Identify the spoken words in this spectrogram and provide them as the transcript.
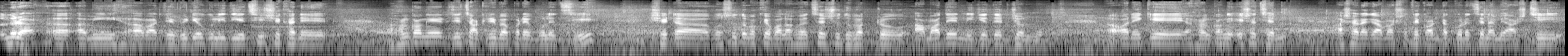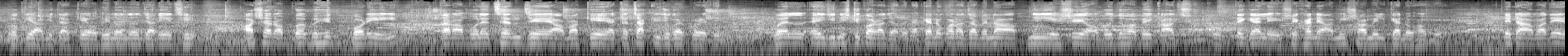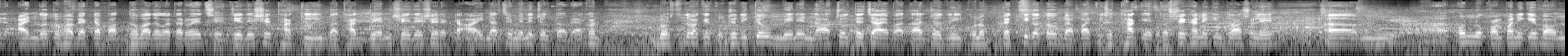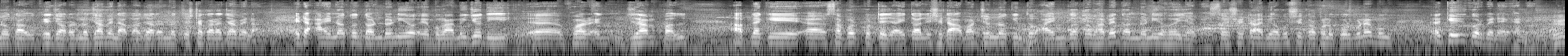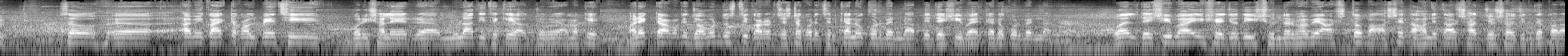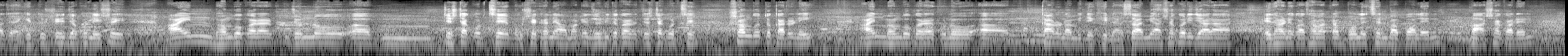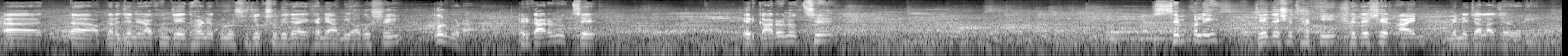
বন্ধুরা আমি আমার যে ভিডিওগুলি দিয়েছি, সেখানে হংকংয়ের যে চাকরির ব্যাপারে বলেছি, সেটা বস্তুতপক্ষে বলা হয়েছে শুধুমাত্র আমাদের নিজেদের জন্য। অনেকে হংকংয়ে এসেছেন, আসার আগে আমার সাথে কন্ট্যাক্ট করেছেন, আমি আসছি, ওকে আমি তাকে অভিনন্দন জানিয়েছি। আসার অব্যবহিত পরেই তারা বলেছেন যে আমাকে একটা চাকরি জোগাড় করে দিন। ওয়েল এই জিনিসটি করা যাবে না। কেন করা যাবে না? আপনি এসে অবৈধভাবে কাজ করতে গেলে সেখানে আমি সামিল কেন হব? এটা আমাদের আইনগতভাবে একটা বাধ্যবাধকতা রয়েছে। যে দেশে থাকি বা থাকবেন, সে দেশের একটা আইন আছে মেনে চলতে হবে। এখন বস্তুতভাবে যদি কেউ মেনে না চলতে চায় বা তার যদি কোনো ব্যক্তিগত ব্যাপার কিছু থাকে, তো সেখানে কিন্তু আসলে অন্য কোম্পানিকে বা অন্য কাউকে জড়ানো যাবে না বা জড়ানোর চেষ্টা করা যাবে না। এটা আইনত দণ্ডনীয় এবং আমি যদি ফর এক্সাম্পল আপনাকে সাপোর্ট করতে যাই, তাহলে সেটা আমার জন্য কিন্তু আইনগতভাবে দণ্ডনীয় হয়ে যাবে। তো সেটা আমি অবশ্যই কখনো করব না এবং কেউই করবে না এখানে। সো আমি কয়েকটা কল পেয়েছি বরিশালের মুলাদি থেকে একজনে আমাকে অনেকটা আমাকে জবরদস্তি করার চেষ্টা করেছেন। কেন করবেন না? আপনি দেশি ভাইয়ের কেন করবেন না? ওয়েল, দেশি ভাই সে যদি সুন্দরভাবে আসতো বা আসে তাহলে তার সাহায্য সহযোগিতা করা যায়। কিন্তু সে যখন এসে আইন ভঙ্গ করার জন্য চেষ্টা করছে এবং সেখানে আমাকে জড়িত করার চেষ্টা করছে, সঙ্গত কারণেই আইন ভঙ্গ করার কোনো কারণ আমি দেখি না। সো আমি আশা করি যারা এ ধরনের কথাবার্তা বলেছেন বা বলেন বা আশা করেন আপনারা জেনে রাখুন যে এই ধরনের কোনো সুযোগ সুবিধা এখানে আমি অবশ্যই করব না। এর কারণ হচ্ছে, এর কারণ হচ্ছে সিম্পলি যে দেশে থাকি, সে দেশের আইন মেনে চলা জরুরি।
